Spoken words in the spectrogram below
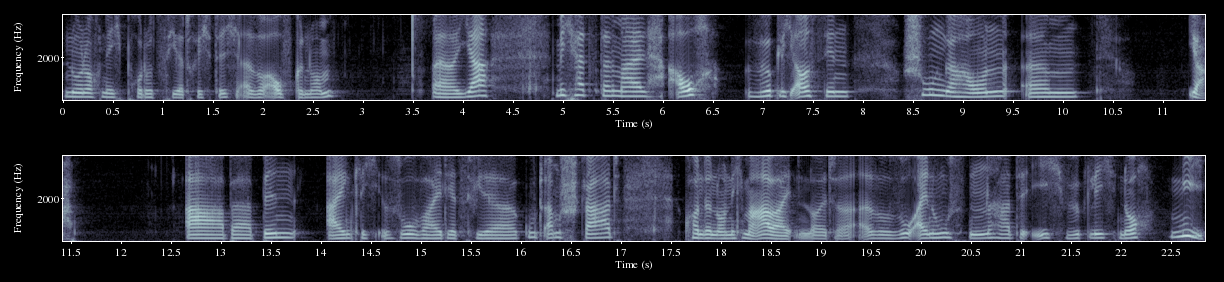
nur noch nicht produziert, richtig, also aufgenommen. Äh, ja, mich hat es dann mal auch wirklich aus den Schuhen gehauen. Ähm, ja, aber bin eigentlich soweit jetzt wieder gut am Start. Konnte noch nicht mal arbeiten, Leute. Also so ein Husten hatte ich wirklich noch nie.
